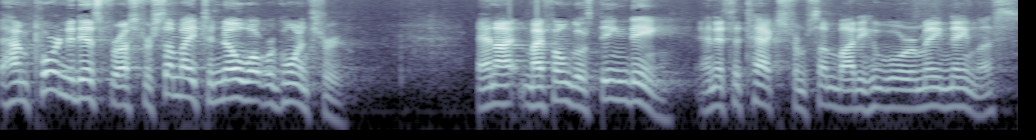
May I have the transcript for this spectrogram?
how important it is for us for somebody to know what we're going through. And I, my phone goes ding ding, and it's a text from somebody who will remain nameless.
